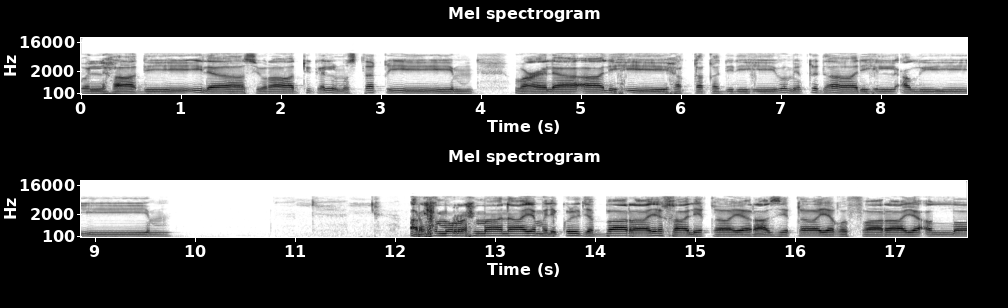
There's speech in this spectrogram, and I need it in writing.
والهادي إلى صراطك المستقيم وعلى آله حق قدره ومقداره العظيم അർഹമുറഹ്മാനായ മലിക്കുൽ ജബ്ബാറായ ഖാലിഖായ റാസിഖായ ഗഫാറായ അല്ലാ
